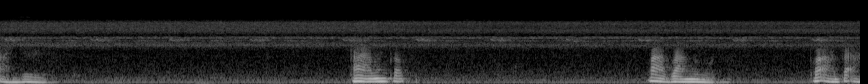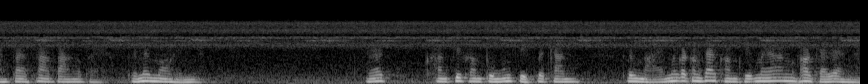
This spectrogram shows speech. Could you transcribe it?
อ่านเลย ตามันก็ฟ้าวางหมดเพราะอ่านไปอ่านไปฟ้าวางเข้าไปจะไม่มองเห็นแล้วความคิดความปรุงของจิตไปตามเครื่องหมาย มันก็ต้องใช้ความคิดไม่งั้นมันเข้าใจได้ยังไง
